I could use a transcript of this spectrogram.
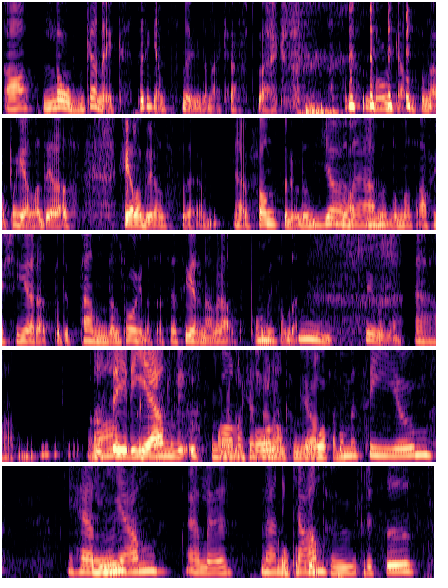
ja, loggan är extremt snygg, den här kraftverksloggan som är på hela deras, hela deras äh, fönster nu. Den, Ja, den är mm. även, de har affischerat på typ pendeltågen och så, så jag ser den överallt, påminns om det. Mm, kul. Ehm, Vi ja, säger det igen, exakt. vi uppmanar folk som gör gå på museum i helgen eller när ni Gå på kan. kultur. Precis.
